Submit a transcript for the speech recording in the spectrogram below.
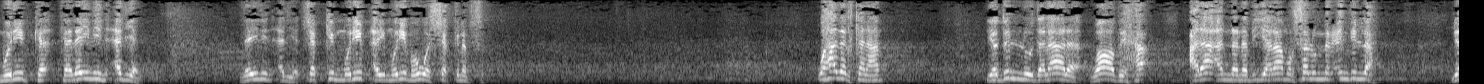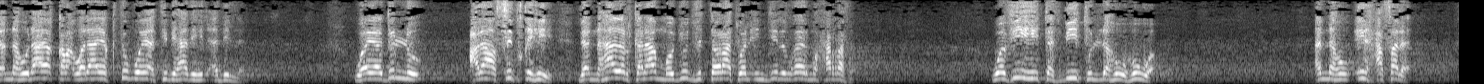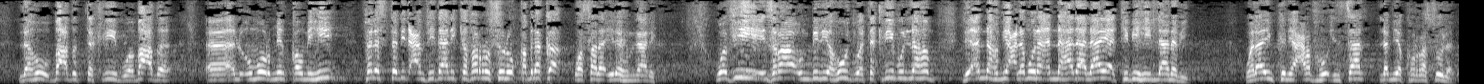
مريب كليل ألين ليل ألين شك مريب أي مريب هو الشك نفسه. وهذا الكلام يدل دلالة واضحة على أن نبينا مرسل من عند الله. لأنه لا يقرأ ولا يكتب ويأتي بهذه الأدلة. ويدل على صدقه لأن هذا الكلام موجود في التوراة والإنجيل الغير محرفة وفيه تثبيت له هو أنه إن حصل له بعض التكذيب وبعض آه، الأمور من قومه فلست بدعا في ذلك فالرسل قبلك وصل إليهم ذلك. وفيه إزراء باليهود وتكذيب لهم لأنهم يعلمون أن هذا لا يأتي به إلا نبي. ولا يمكن يعرفه إنسان لم يكن رسولا.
